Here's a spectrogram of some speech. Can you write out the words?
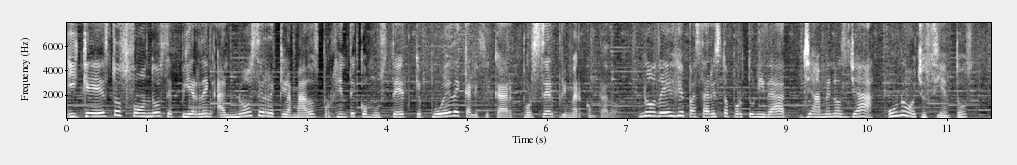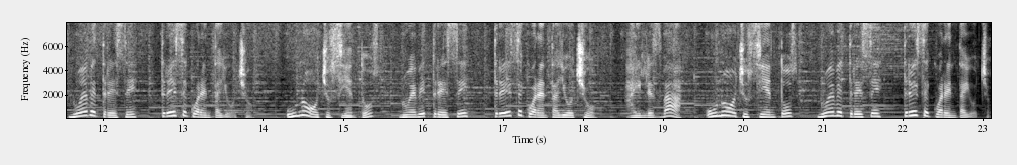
Y que estos fondos se pierden al no ser reclamados por gente como usted que puede calificar por ser primer comprador. No deje pasar esta oportunidad. Llámenos ya. 1-800-913-1348. 1-800-913-1348. Ahí les va. 1-800-913-1348.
